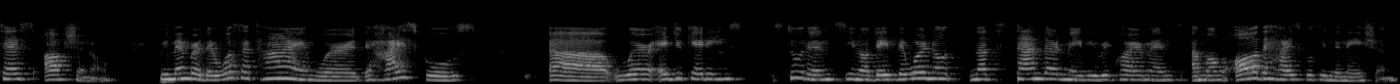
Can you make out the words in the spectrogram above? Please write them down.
test optional. Remember, there was a time where the high schools uh, were educating students. You know, they, they were not not standard maybe requirements among all the high schools in the nation.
